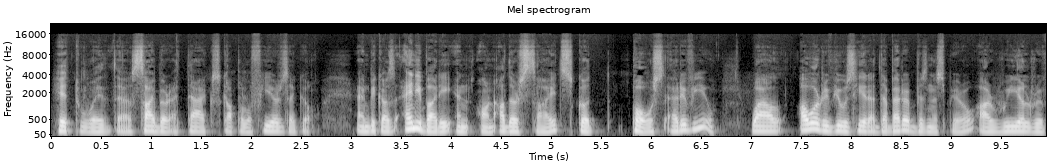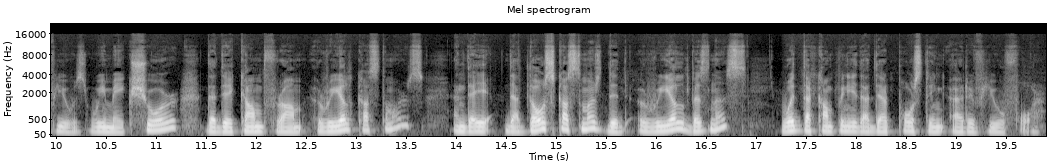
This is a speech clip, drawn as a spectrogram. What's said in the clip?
hit with uh, cyber attacks a couple of years ago, and because anybody in, on other sites could post a review. While our reviews here at the Better Business Bureau are real reviews, we make sure that they come from real customers and they that those customers did real business with the company that they're posting a review for.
